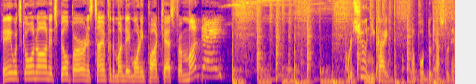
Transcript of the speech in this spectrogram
Hey, what's going on? It's Bill Burr, and it's time for the Monday Morning Podcast from Monday. これ週2回のポッドキャストで、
